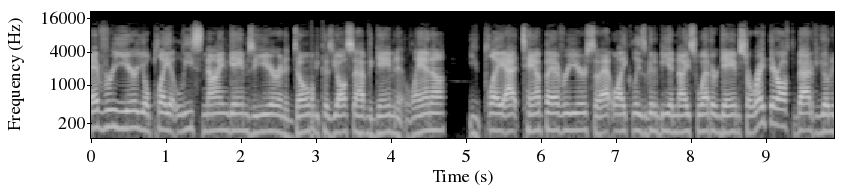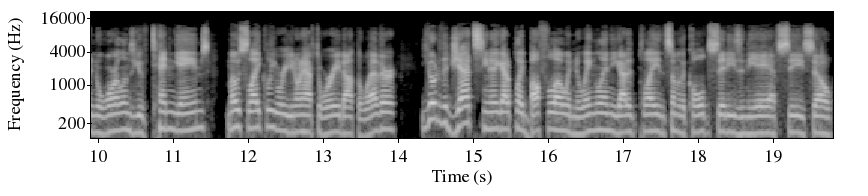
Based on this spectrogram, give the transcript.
Every year, you'll play at least nine games a year in a dome because you also have the game in Atlanta. You play at Tampa every year, so that likely is going to be a nice weather game. So, right there off the bat, if you go to New Orleans, you have 10 games, most likely, where you don't have to worry about the weather. You go to the Jets, you know, you got to play Buffalo and New England. You got to play in some of the cold cities in the AFC. So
